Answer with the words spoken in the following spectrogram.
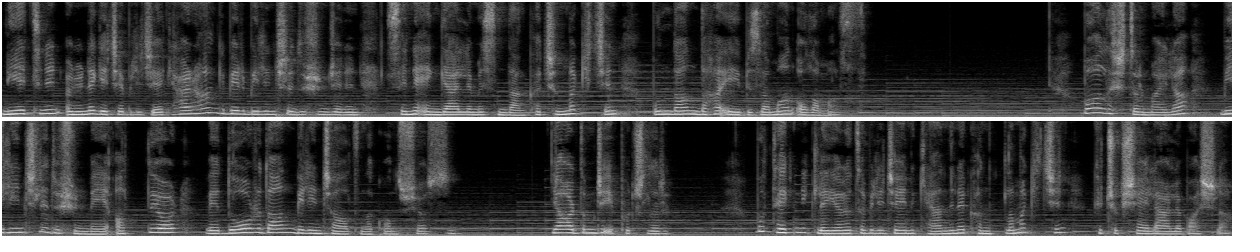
Niyetinin önüne geçebilecek herhangi bir bilinçli düşüncenin seni engellemesinden kaçınmak için bundan daha iyi bir zaman olamaz. Bu alıştırmayla bilinçli düşünmeyi atlıyor ve doğrudan bilinçaltına konuşuyorsun yardımcı ipuçları. Bu teknikle yaratabileceğini kendine kanıtlamak için küçük şeylerle başla.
